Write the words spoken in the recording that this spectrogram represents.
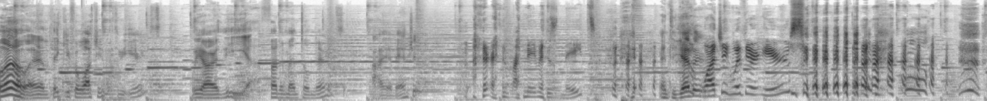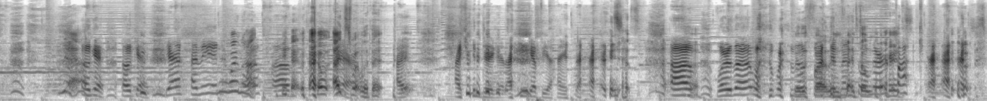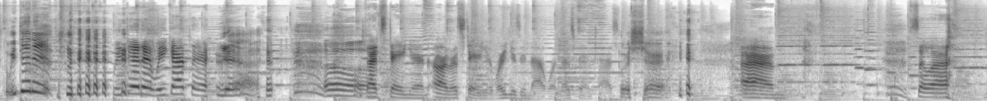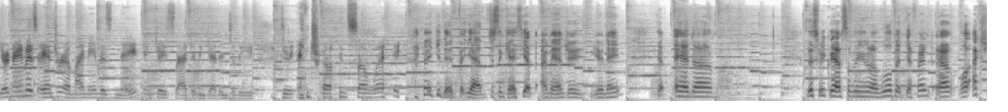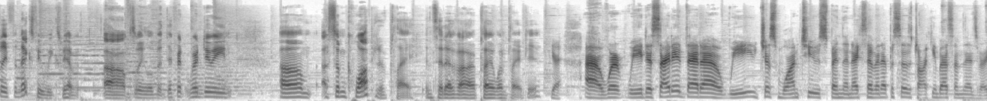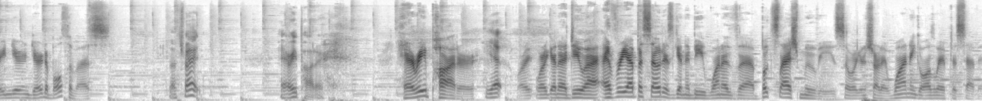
Hello, and thank you for watching with your ears. We are the uh, Fundamental Nerds. I am Andrew, and my name is Nate. and together, Watching with your ears? Well, yeah, okay, okay. Yeah, I mean, yeah, why not? um, I, I yeah. just went with it. I, I can dig it. I can get behind that. yes. Um, we're the we're the, the fundamental, Fundamental nerd Nerds. podcast. we did it. we did it. We got there. yeah. Oh, That's staying in. Oh, that's staying in. We're using that one. That's fantastic. for sure. Um, so, uh, your name is Andrew and my name is Nate. In case that didn't get into the to the intro in some way. I think you did, but yeah, just in case. Yep, I'm Andrew. You're Nate. Yep, and um, this week we have something a little bit different. Uh, well, actually, for the next few weeks we have um, something a little bit different. We're doing um, uh, some cooperative play instead of our player one, player two. Uh, where we decided that uh, we just want to spend the next seven episodes talking about something that's very near and dear to both of us. That's right. Harry Potter. Harry Potter. Yep. We're, we're gonna do uh, every episode is gonna be one of the book slash movies. So we're gonna start at one and go all the way up to seven.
